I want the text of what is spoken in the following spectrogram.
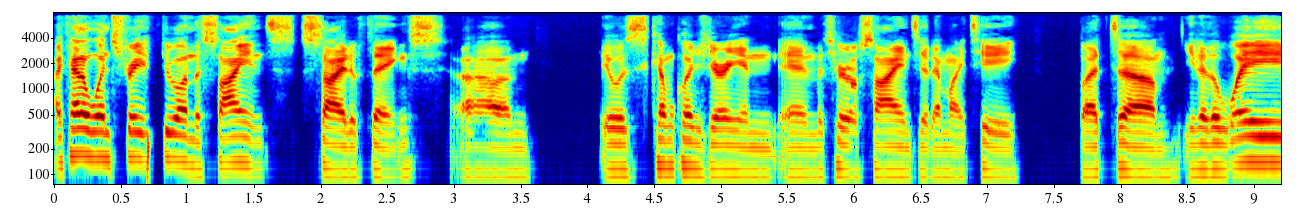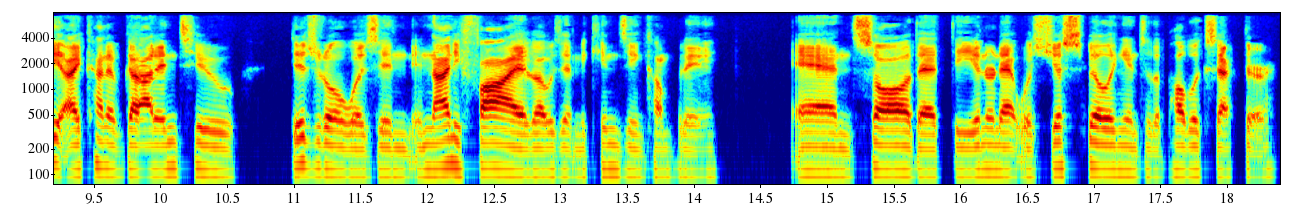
I kind of went straight through on the science side of things. Um, it was chemical engineering and, and material science at MIT. But um, you know, the way I kind of got into digital was in in 95, I was at McKinsey and Company and saw that the internet was just spilling into the public sector.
